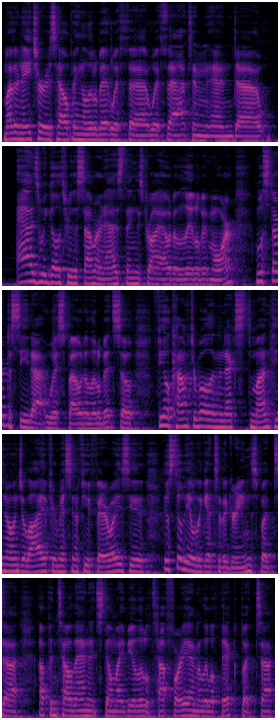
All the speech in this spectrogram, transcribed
Mother Nature is helping a little bit with uh, with that, and and uh, as we go through the summer and as things dry out a little bit more, we'll start to see that wisp out a little bit. So feel comfortable in the next month. You know, in July, if you're missing a few fairways, you you'll still be able to get to the greens. But uh, up until then, it still might be a little tough for you and a little thick. But uh,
